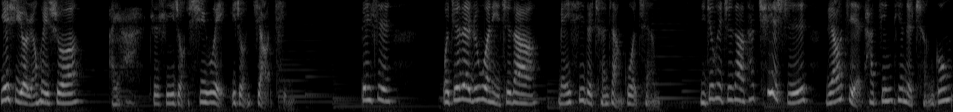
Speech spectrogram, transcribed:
也许有人会说：“哎呀，这是一种虚伪，一种矫情。”但是，我觉得如果你知道梅西的成长过程，你就会知道他确实了解他今天的成功，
